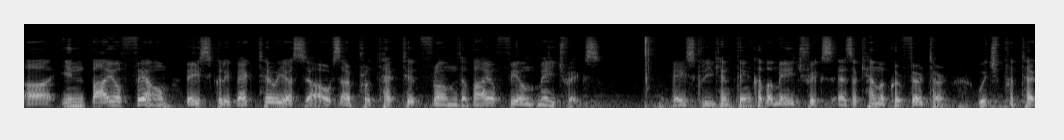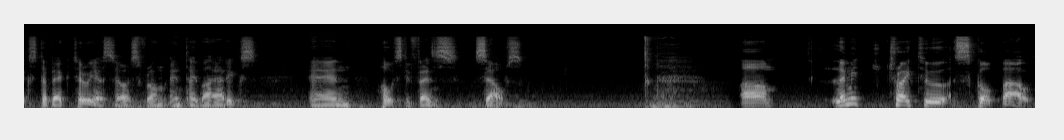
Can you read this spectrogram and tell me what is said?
Uh, in biofilm, basically bacteria cells are protected from the biofilm matrix. Basically, you can think of a matrix as a chemical filter which protects the bacteria cells from antibiotics and host defense cells. Um, let me try to scope out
